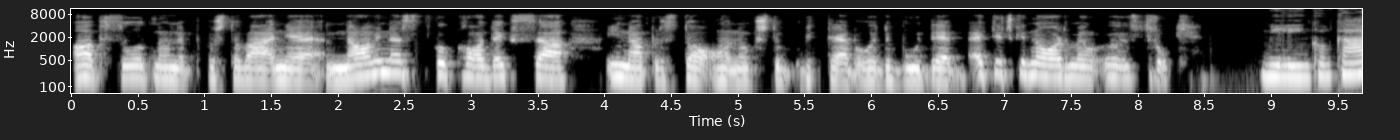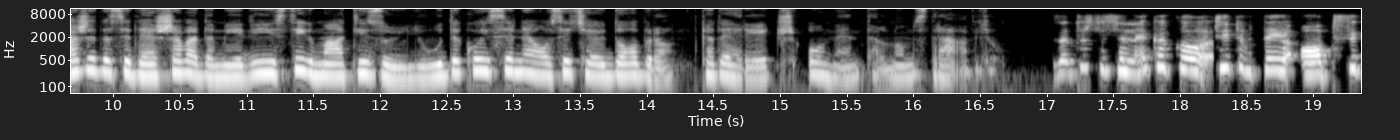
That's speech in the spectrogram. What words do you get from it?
apsolutno nepoštovanje novinarskog kodeksa i naprosto onog što bi trebalo da bude etičke norme struke. Milinkov kaže da se dešava da mediji stigmatizuju ljude koji se ne osjećaju dobro kada je reč o mentalnom zdravlju zato što se nekako čitav taj opseg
